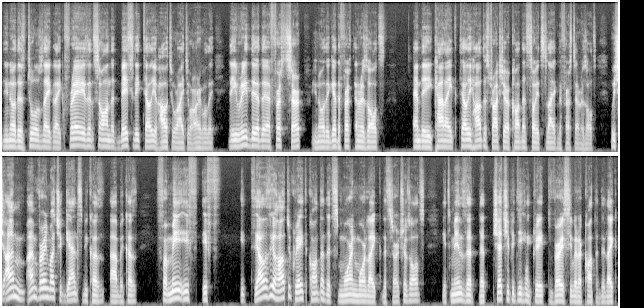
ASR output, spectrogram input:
you know, there's tools like like Frase and so on that basically tell you how to write your article. They they read the, the first SERP, you know, they get the first 10 results and they kind of like tell you how to structure your content. So it's like the first 10 results, which I'm, I'm very much against because, uh, because for me, if, if it tells you how to create content that's more and more like the search results, it means that, that ChatGPT can create very similar content. Like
